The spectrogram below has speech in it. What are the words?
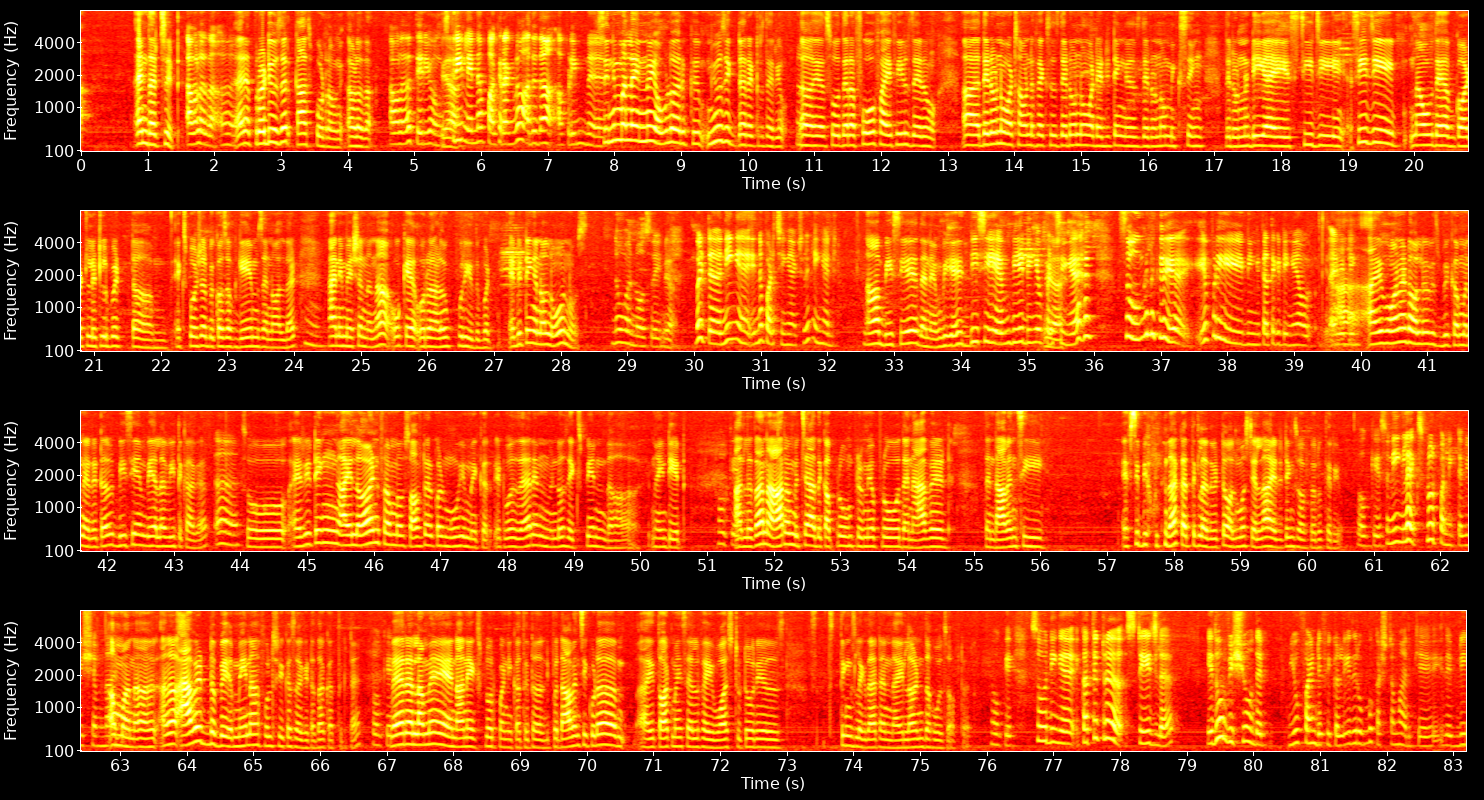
and that's it அவ்வளோதான் ப்ரொடியூசர் காசு போடுறவங்க அவ்வளோதான் அவ்வளோதான் தெரியும். அவங்க ஸ்க்ரீன்ல என்ன பார்க்குறாங்களோ அதுதான் அப்படின்னு. சினிமால இன்னும் எவ்வளோ இருக்கு? மியூசிக் டைரக்டர் தெரியும். So there are four five fields தெரியும் they don't know what sound effects is they don't know what editing is they don't know mixing they don't know DI CG CG now they have got little bit exposure because of games and all that அனிமேஷன்னா okay ஒரு அளவுக்கு புரியுது but editing and all no knows no one knows right. But நீங்க என்ன படிச்சீங்க actually நீங்க நான் BCA then MBA BCA MBA நீங்க படிச்சீங்க. ஸோ உங்களுக்கு எப்படி நீங்க கத்துக்கிட்டீங்க? Editing I wanted always become an editor BC MBA எல்லாம் வீட்டுக்காக. So editing I learn from a software call Movie Maker it was there in Windows XP and ninety eight அதில் தான் நான் ஆரம்பித்தேன் அதுக்கப்புறம் Premiere Pro then Avid then DaVinci FCP ஒன்று தான் கற்றுக்கல அது விட்டு ஆல்மோஸ்ட் எல்லா எடிட்டிங் சாஃப்ட்வேரும் தெரியும். ஓகே ஸோ நீங்களே எக்ஸ்ப்ளோர் பண்ணிக்கிட்ட விஷயம் தான் ஆமாம் நான் ஆனால் ஆவிட் மெயினாக ஃபுல் ஸ்பீக்கர் சார் கிட்ட தான் கற்றுக்கிட்டேன் ஓகே வேற எல்லாமே நானே எக்ஸ்ப்ளோர் பண்ணி கற்றுக்கிட்டேன் இப்போ டாவன்சி கூட I taught myself I watch tutorials things like that and I learn the whole software okay so நீங்கள் கற்றுக்கிற ஸ்டேஜில் ஏதோ ஒரு விஷயம் தட் யூ ஃபைண்ட் டிஃபிகல்ட் இது ரொம்ப கஷ்டமாக இருக்கே இது எப்படி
